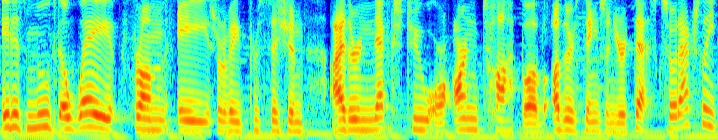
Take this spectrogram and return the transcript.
it is moved away from a sort of a position either next to or on top of other things on your desk. So it actually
